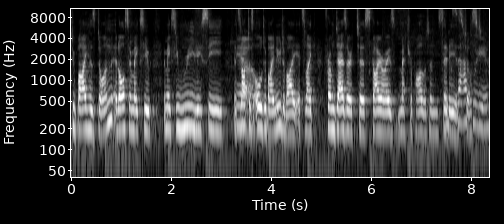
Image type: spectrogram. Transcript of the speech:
Dubai has done. It also makes you it makes you really see. It's not just old Dubai, new Dubai. It's like from desert to skyrise metropolitan city. It's just Exactly.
